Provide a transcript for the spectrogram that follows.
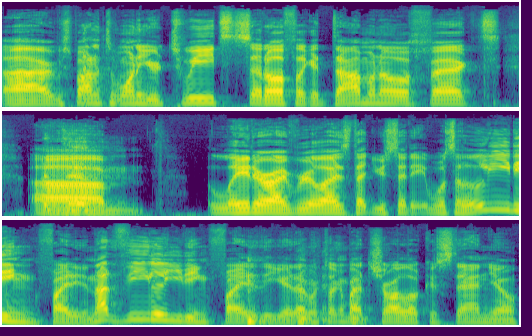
Uh, I responded to one of your tweets, set off like a domino effect. Um, later I realized that you said it was a leading fight of the not the leading fight of the year. That we're talking about Charlo Castaño.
